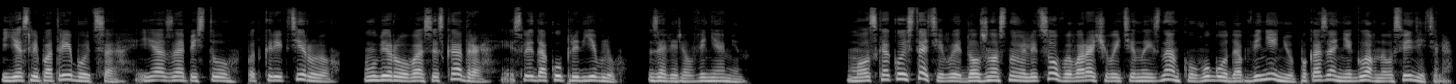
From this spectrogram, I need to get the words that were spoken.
Если потребуется, я запись ту подкорректирую, уберу вас из кадра и следаку предъявлю, заверил Вениамин. Мол, с какой стати вы, должностное лицо, выворачиваете наизнанку в угоду обвинению показания главного свидетеля?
